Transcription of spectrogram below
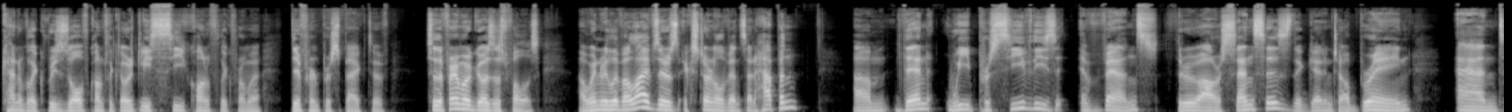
kind of like resolve conflict or at least see conflict from a different perspective. So the framework goes as follows: uh, When we live our lives, there's external events that happen. Um, then we perceive these events through our senses that get into our brain, and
